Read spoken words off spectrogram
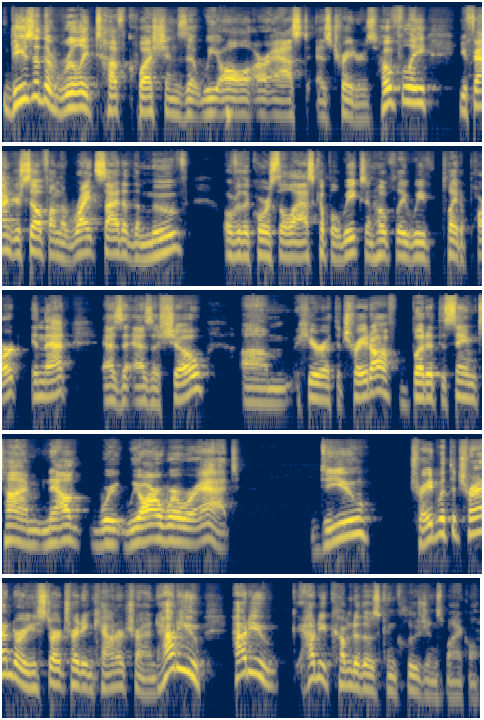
these are the really tough questions that we all are asked as traders. Hopefully, you found yourself on the right side of the move over the course of the last couple of weeks, and hopefully, we've played a part in that as a, as a show um, here at the trade off. But at the same time, now we we are where we're at. Do you trade with the trend, or you start trading counter trend? How do you how do you how do you come to those conclusions, Michael?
